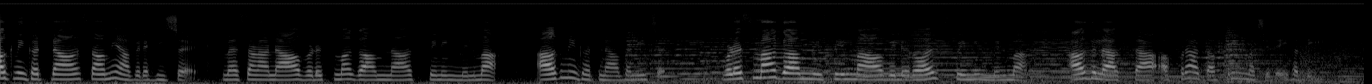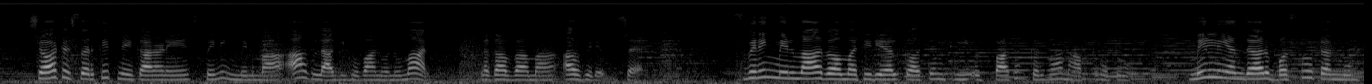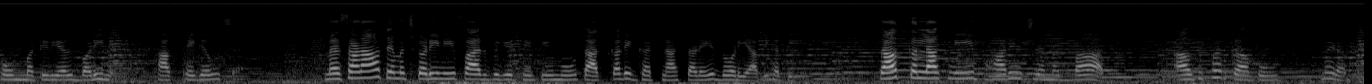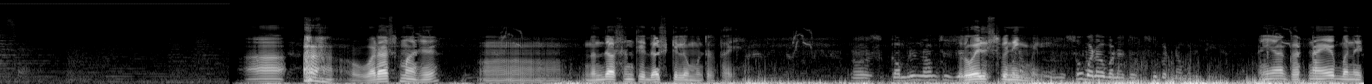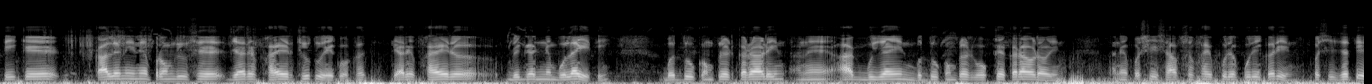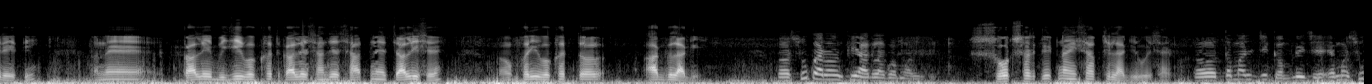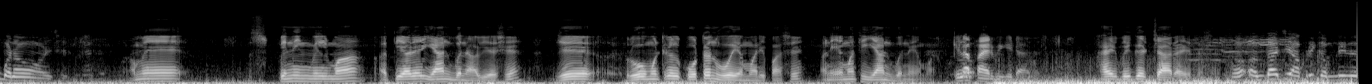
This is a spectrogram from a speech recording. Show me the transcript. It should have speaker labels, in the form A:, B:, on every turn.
A: આગની ઘટના સામે આવી રહી છે. મહેસાણાના વડસમા ગામના સ્પિનિંગ મિલમાં આગની ઘટના બની છે. વડસમા ગામની સીમમાં આવેલ રોયલ સ્પિનિંગ મિલમાં આગ લાગતા અફરાતફરી મચી ગઈ હતી. શોર્ટ સર્કિટને કારણે સ્પિનિંગ મિલમાં આગ લાગી હોવાનું અનુમાન લગાવવામાં આવી રહ્યું છે. સ્પિનિંગ મિલમાં રો મટીરિયલ કોટનથી ઉત્પાદન કરવામાં આવતું હતું. મિલની અંદર બસો ટનનું હોમ મટીરિયલ બળીને ખાક થઈ ગયું છે. મહેસાણા તેમજ કડીની ફાયર બ્રિગેડની ટીમો તાત્કાલિક ઘટના સ્થળે દોડી આવી હતી. સાત કલાકની ભારે જહેમત બાદ આગ પર કાબુ મેળવ્યો છે.
B: આ વડાસમાં છે. નંદાસનથી દસ કિલોમીટર થાય.
C: કંપનીનું નામ શું છે?
B: રોયલ સ્પિનિંગ મિલ
C: શું બનાવ બને તો? શું ઘટના બની હતી?
B: અહીંયા ઘટના એ બની હતી કે કાલેની ને પ્રમ દિવસે જ્યારે ફાયર થયું હતું એક વખત ત્યારે ફાયર બ્રિગેડને બોલાવી હતી. બધું કમ્પ્લીટ કરાવીને અને આગ બુજાવીને બધું કમ્પ્લીટ ઓકે કરાવડાવીને અને પછી સાફ સફાઈ પૂરેપૂરી કરીને પછી જતી રહી હતી. અને કાલે બીજી વખત કાલે સાંજે સાતને ચાલીસે ફરી વખત આગ લાગી.
C: શું કારણથી આગ લાગવામાં આવી હતી?
B: શોર્ટ સર્કિટના હિસાબથી લાગી હોય સાહેબ.
C: તમારી જે કંપની છે એમાં શું બનાવવામાં આવે છે?
B: અમે સ્પિનિંગ મિલમાં અત્યારે યાન બનાવીએ છીએ જે રો મટીરિયલ કોટન હોય અમારી પાસે અને એમાંથી યાન બને અમારે.
C: કેટલા ફાયર બ્રિગેડ આવે
B: ફાયર બ્રિગેડ ચાર આવ્યા હતા
C: અંદાજે આપણી કંપનીને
